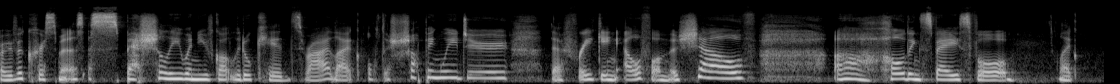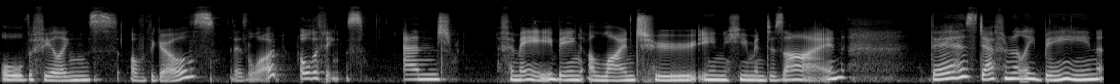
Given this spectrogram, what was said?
over Christmas, especially when you've got little kids, right? Like all the shopping we do, the freaking elf on the shelf, uh, holding space for all the feelings of the girls. There's a lot, all the things. And for me, being a line two in human design, there has definitely been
